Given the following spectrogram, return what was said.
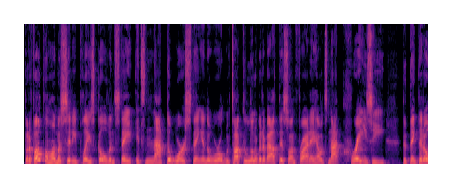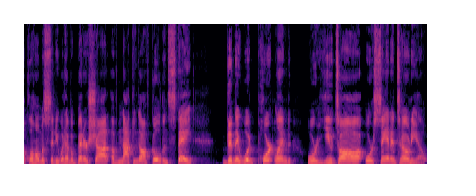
But if Oklahoma City plays Golden State, it's not the worst thing in the world. We talked a little bit about this on Friday, how it's not crazy to think that Oklahoma City would have a better shot of knocking off Golden State than they would Portland or Utah or San Antonio.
